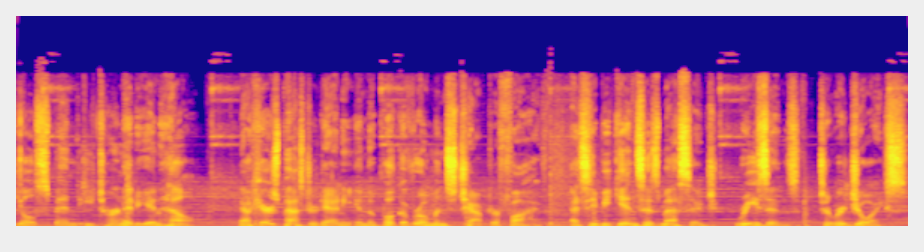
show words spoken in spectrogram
you'll spend eternity in hell. Now, here's Pastor Danny in the book of Romans, chapter 5, as he begins his message Reasons to Rejoice.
